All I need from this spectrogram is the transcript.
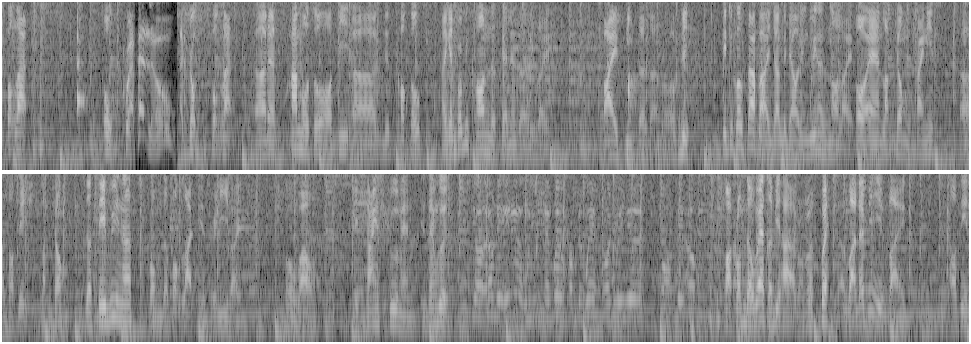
Pork lard. Oh crap! Hello. I dropped the pork lard. Uh, there's ham also, or see uh, these cockles. I can probably count the scallions. Uh, it's like five pieces, uh, probably. Typical stuff lah in teow. The ingredients is not like oh and lapchong Chinese uh, sausage lapchong. The savouriness from the pork lard is really like oh wow, it shines through man. It's damn good around the area, will you travel from the west all the way here for a plate of... Well, from the west a bit higher, from the west. But maybe if like I was in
